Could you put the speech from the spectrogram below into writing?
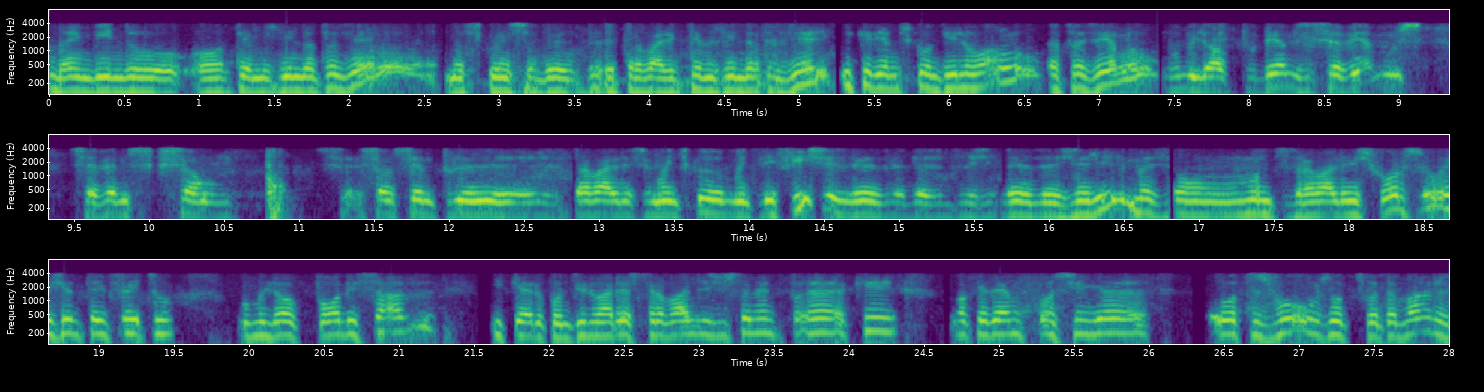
vem vindo ou temos vindo a fazer, na sequência de, de, trabalho que temos vindo a fazer e queremos continuá-lo, a fazê-lo. O melhor que podemos e sabemos Sabemos que são, são sempre trabalhos muito, muito difíceis de, de, de, de, gerir, mas com muito trabalho e esforço a gente tem feito o melhor que pode e sabe e quero continuar esse trabalho justamente para que o académico consiga outros voos, outros patamares,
